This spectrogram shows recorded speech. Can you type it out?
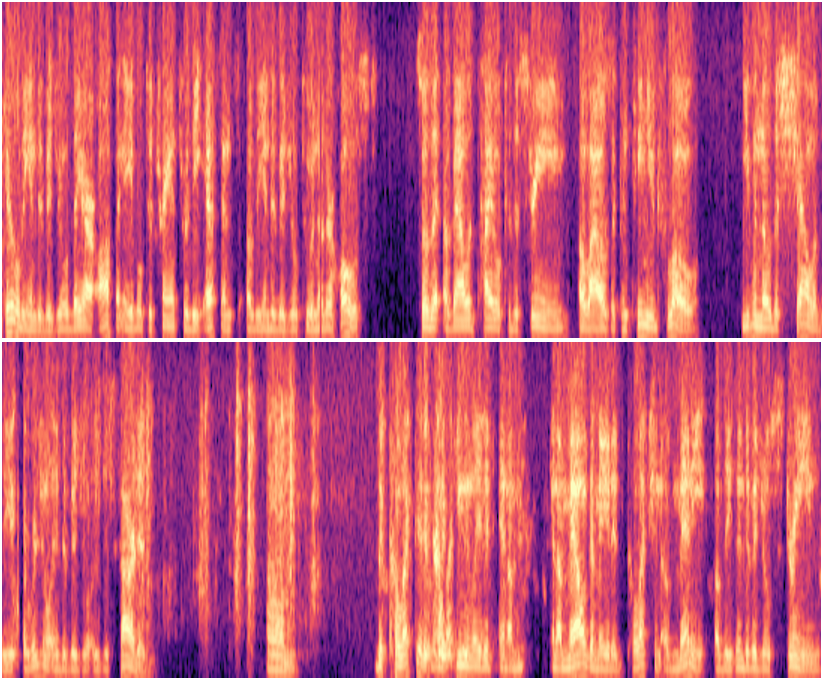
kill the individual, they are often able to transfer the essence of the individual to another host so that a valid title to the stream allows a continued flow even though the shell of the original individual is discarded. Um, the collected and accumulated and an amalgamated collection of many of these individual streams.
